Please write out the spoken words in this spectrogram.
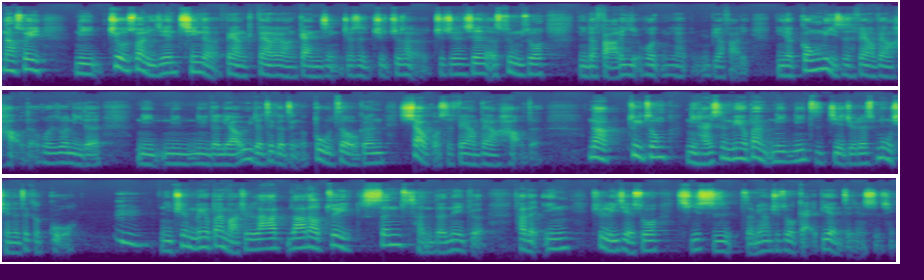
那所以。你就算你今天清的非常非常非常干净，就是就就算就先先 assume 说你的法力或你你比较法力，你的功力是非常非常好的，或者说你的你你你的疗愈的这个整个步骤跟效果是非常非常好的，那最终你还是没有办法，你你只解决了目前的这个果，嗯，你却没有办法去拉拉到最深层的那个它的因，去理解说其实怎么样去做改变这件事情，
